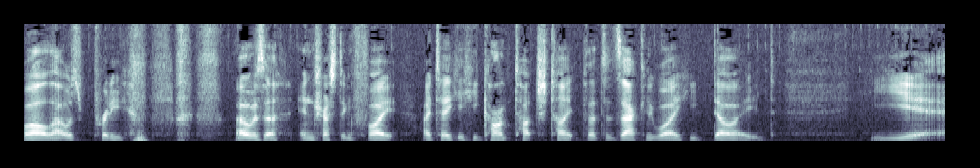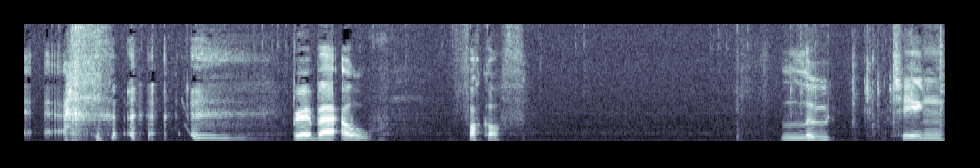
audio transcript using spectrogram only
Well, that was pretty. that was a interesting fight. I take it he can't touch type. That's exactly why he died. Yeah. Bring it back. Oh. Fuck off. Looting,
